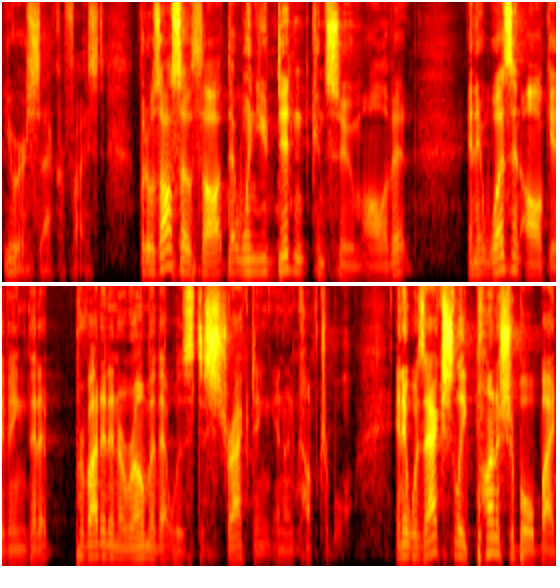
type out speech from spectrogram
You were sacrificed. But it was also thought that when you didn't consume all of it, and it wasn't all giving, that it provided an aroma that was distracting and uncomfortable. And it was actually punishable by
